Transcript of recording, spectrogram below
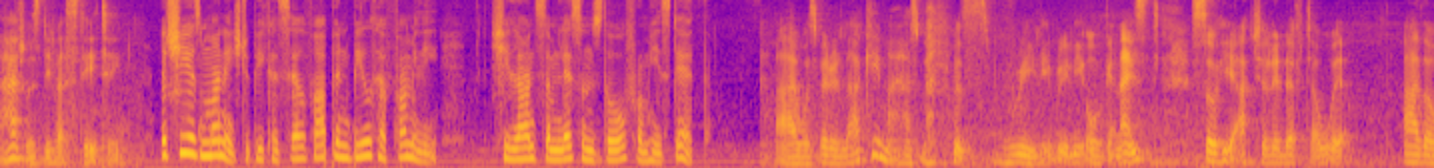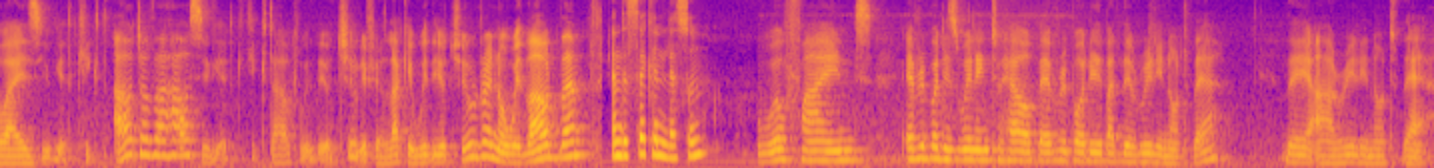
That was devastating. But she has managed to pick herself up and build her family. She learned some lessons, though, from his death. I was very lucky. My husband was really, really organized. So he actually left a will. Otherwise, you get kicked out of the house, you get kicked out with your children, if you're lucky, with your children or without them. And the second lesson? We'll find everybody's willing to help everybody, but they're really not there. They are really not there.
